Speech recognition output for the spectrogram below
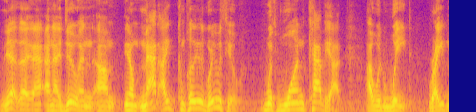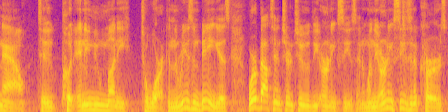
Yeah, and I do. And, um, you know, Matt, I completely agree with you with one caveat. I would wait right now to put any new money to work. And the reason being is we're about to enter into the earnings season. And when the earnings season occurs,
